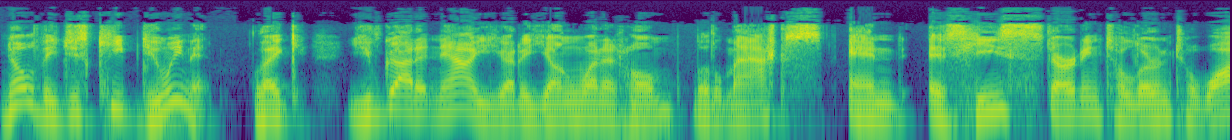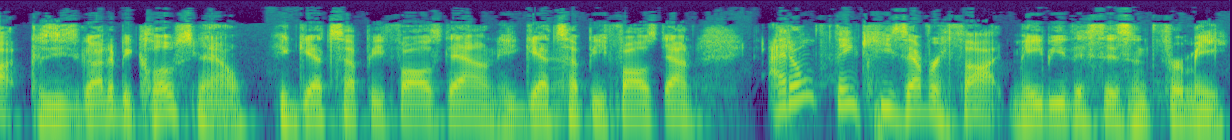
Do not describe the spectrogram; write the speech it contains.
No, they just keep doing it. Like you've got it now. You got a young one at home, little Max. And as he's starting to learn to walk, because he's got to be close now, he gets up, he falls down. He gets up, he falls down. I don't think he's ever thought, maybe this isn't for me.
